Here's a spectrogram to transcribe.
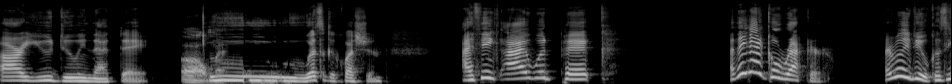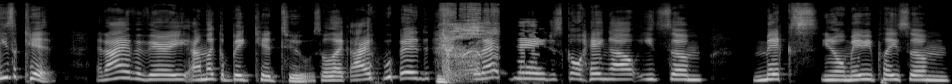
are you doing that day? Oh man. Ooh, that's a good question. I think I would pick. I think I'd go Wrecker. I really do because he's a kid, and I have a very. I'm like a big kid too, so like I would for that day just go hang out, eat some mix, you know, maybe play some,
